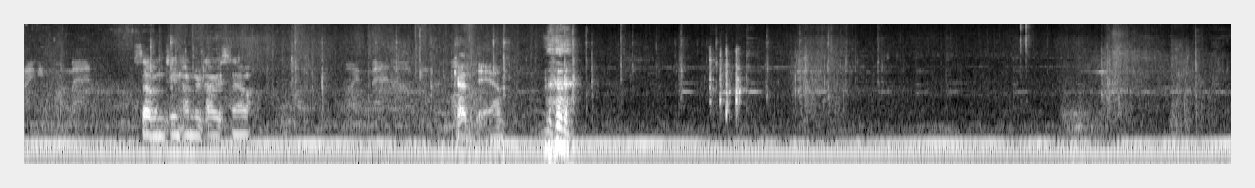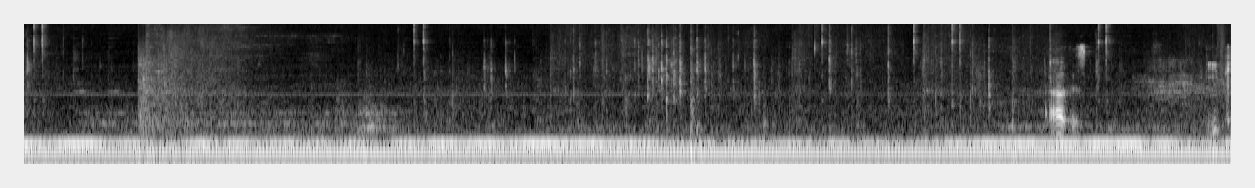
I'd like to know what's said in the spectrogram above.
I need more men. 1700 highest now. My God damn. Oh, this EK.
